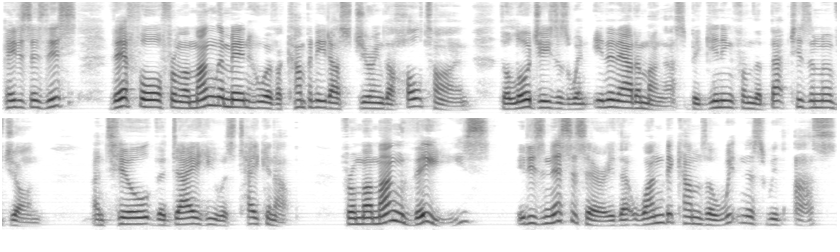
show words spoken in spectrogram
Peter says this Therefore, from among the men who have accompanied us during the whole time, the Lord Jesus went in and out among us, beginning from the baptism of John until the day he was taken up. From among these, it is necessary that one becomes a witness with us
